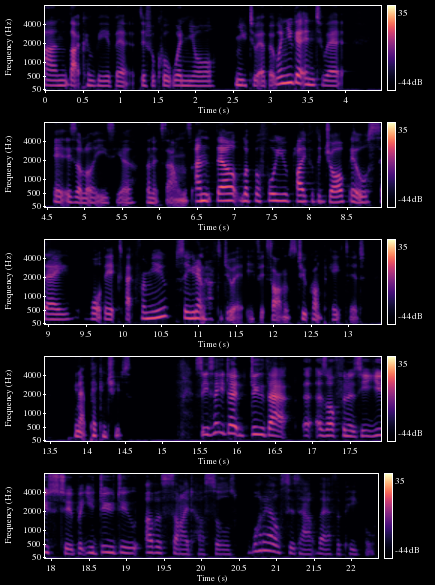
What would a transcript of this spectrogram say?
and that can be a bit difficult when you're new to it. But when you get into it, it is a lot easier than it sounds. And they'll look before you apply for the job, it will say what they expect from you, so you don't have to do it if it sounds too complicated. You know, pick and choose. So you say you don't do that uh, as often as you used to, but you do do other side hustles. What else is out there for people?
